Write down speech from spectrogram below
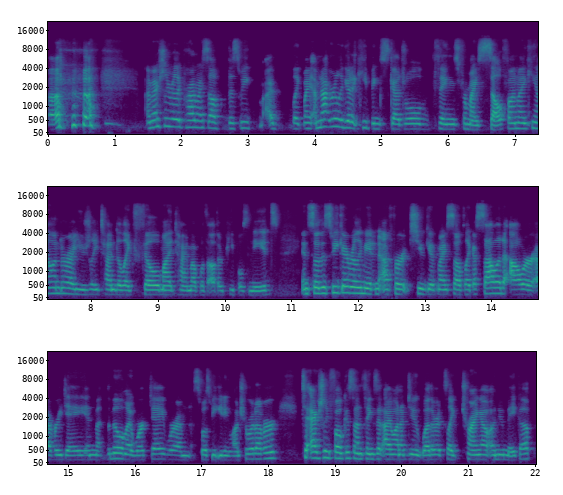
uh, I'm actually really proud of myself this week. I like my I'm not really good at keeping scheduled things for myself on my calendar. I usually tend to like fill my time up with other people's needs. And so this week I really made an effort to give myself like a solid hour every day in the middle of my workday where I'm supposed to be eating lunch or whatever to actually focus on things that I want to do, whether it's like trying out a new makeup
